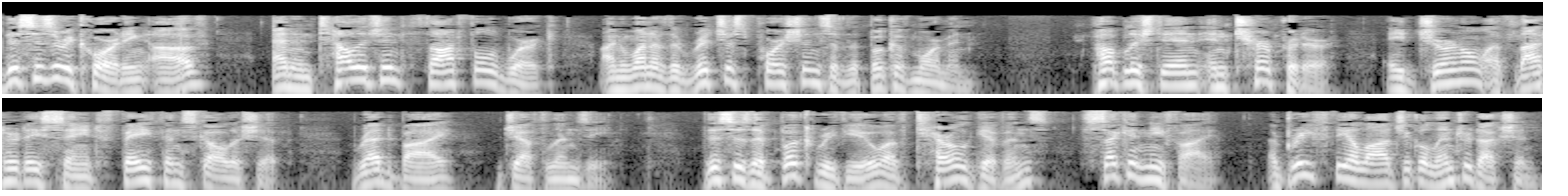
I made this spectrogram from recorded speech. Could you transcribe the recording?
This is a recording of an intelligent, thoughtful work on one of the richest portions of the Book of Mormon, published in Interpreter, a journal of Latter-day Saint faith and scholarship, read by Jeff Lindsay. This is a book review of Terryl Givens' Second Nephi, a brief theological introduction,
